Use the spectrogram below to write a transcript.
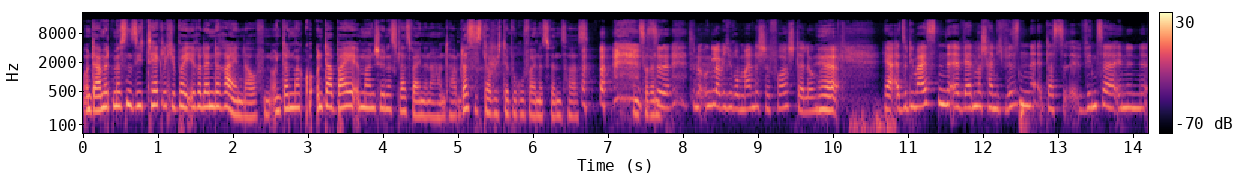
Und damit müssen sie täglich über ihre Ländereien laufen und dann mal und dabei immer ein schönes Glas Wein in der Hand haben. Das ist, glaube ich, der Beruf eines Winzers. so, eine, so eine unglaublich romantische Vorstellung. Ja. Ja, also die meisten äh, werden wahrscheinlich wissen, dass WinzerInnen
